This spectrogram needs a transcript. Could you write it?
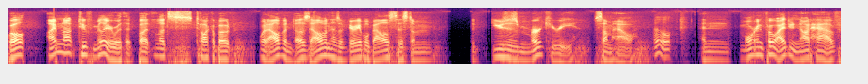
well, I'm not too familiar with it, but let's talk about what Alvin does. Alvin has a variable ballast system that uses mercury somehow. Oh, And more info I do not have,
